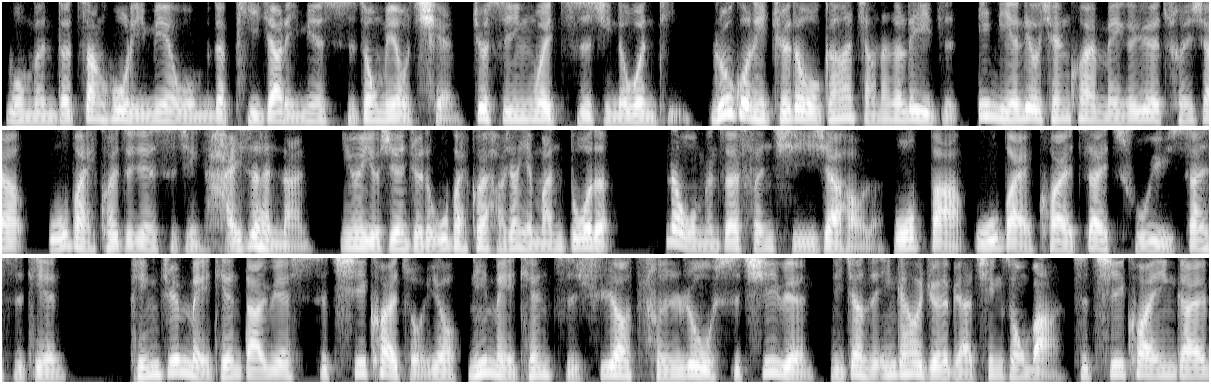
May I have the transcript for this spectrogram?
我们的账户里面、我们的皮夹里面始终没有钱？就是因为执行的问题。如果你觉得我刚刚讲那个例子，一年六千块，每个月存下五百块这件事情还是很难，因为有些人觉得五百块好像也蛮多的。那我们再分期一下好了，我把五百块再除以三十天。平均每天大约十七块左右，你每天只需要存入十七元，你这样子应该会觉得比较轻松吧？十七块应该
